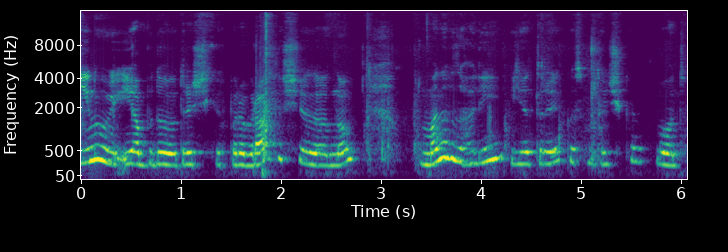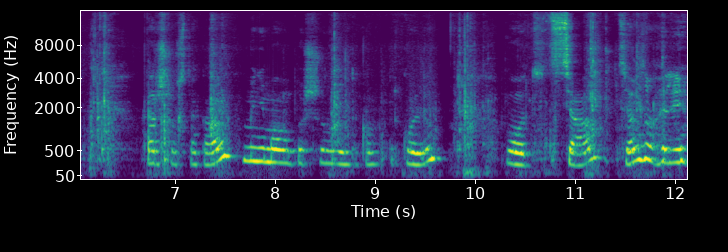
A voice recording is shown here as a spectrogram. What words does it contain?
І ну, я буду трішки їх перебрати ще заодно. У мене взагалі є три косметички. От. Перша ось така. Мені мама пошила така прикольна. От ця. Ця взагалі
